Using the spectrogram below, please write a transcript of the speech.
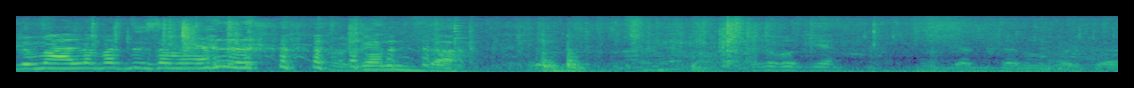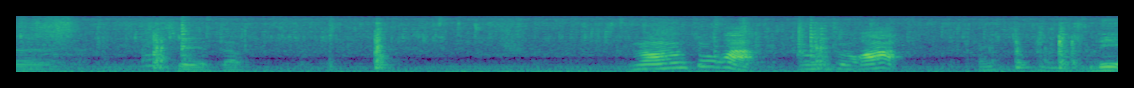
lumalabas dun sa may ano. Maganda. Ano ba yan? Maganda ng pagka Mga suka. Mga suka. Hindi,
